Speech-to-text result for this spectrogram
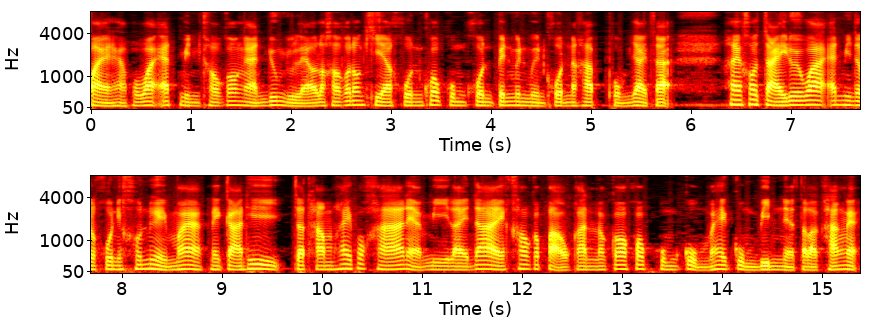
ไปนะครับ เพราะว่าแอดมินเขาก็งานยุ่งอยู่แล้ว แล้วเขาก็ต้องเคลียร์คนควบคุมคนเป็นหมื่นๆคนนะครับ ผมอยากจะให้เข้าใจด้วยว่าแอดมินแต่ละคนนี่เขาเหนื่อยมาก ในการที่จะทำให้พ่อค้าเนี่ยมีรายได้เข้ากระเป๋ากัน แล้วก็ควบคุมกลุ่มไม่ให้กลุ่มบินเนี่ยแต่ละครั้งเนี่ย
